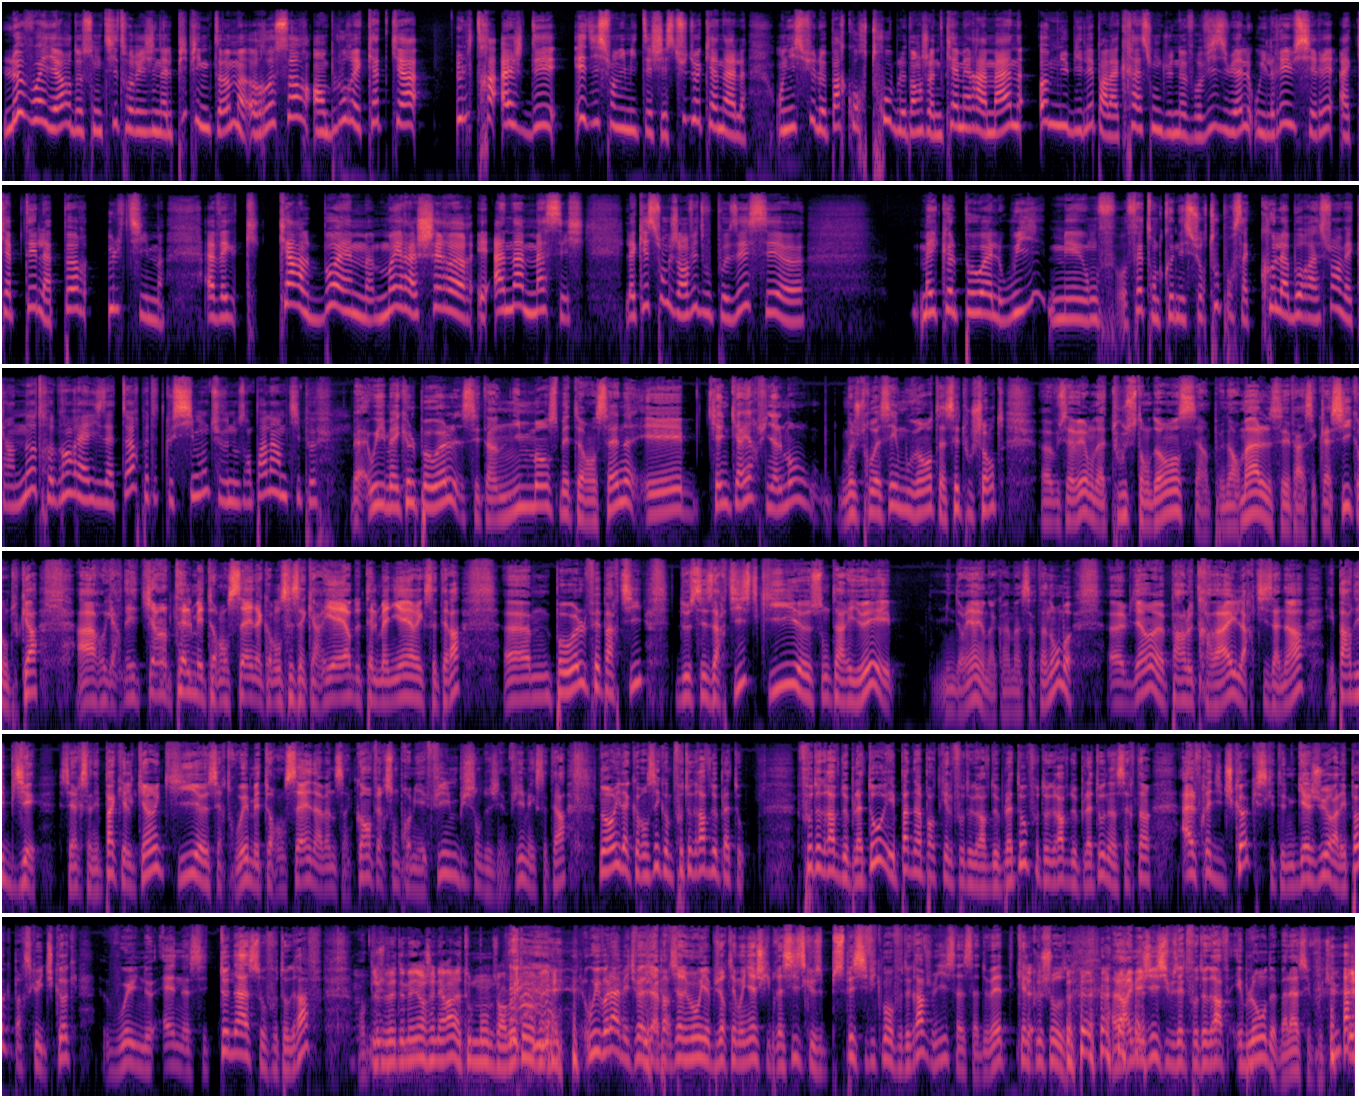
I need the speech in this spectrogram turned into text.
Le Voyeur, de son titre originel Peeping Tom, ressort en Blu-ray 4K Ultra HD édition limitée chez Studio Canal. On y suit le parcours trouble d'un jeune caméraman omnubilé par la création d'une œuvre visuelle où il réussirait à capter la peur ultime. Avec Karl Bohem, Moira Scherer et Anna Massé. La question que j'ai envie de vous poser, c'est euh, Michael Powell, oui, mais en fait, on le connaît surtout pour sa collaboration avec un autre grand réalisateur. Peut-être que Simon, tu veux nous en parler un petit peu? Bah oui, Michael Powell, c'est un immense metteur en scène et qui a une carrière finalement, moi je trouve assez émouvante, assez touchante. Euh, vous savez, on a tous tendance, c'est un peu normal, c'est enfin classique en tout cas, à regarder tiens tel metteur en scène a commencé sa carrière de telle manière, etc. Euh, Powell fait partie de ces artistes qui euh, sont arrivés. Et, Mine de rien, il y en a quand même un certain nombre, euh, bien euh, par le travail, l'artisanat et par des biais. C'est-à-dire que ce n'est pas quelqu'un qui euh, s'est retrouvé metteur en scène à 25 ans, faire son premier film, puis son deuxième film, etc. Non, il a commencé comme photographe de plateau. Photographe de plateau, et pas n'importe quel photographe de plateau, photographe de plateau d'un certain Alfred Hitchcock, ce qui était une gageure à l'époque, parce que Hitchcock vouait une haine assez tenace aux photographes. En plus, De, de manière générale à tout le monde sur le mais oui, voilà, mais tu vois, à partir du moment où il y a plusieurs témoignages qui précisent que spécifiquement aux photographes, je me dis ça, ça devait être quelque chose. Alors imaginez si vous êtes photographe et blonde, bah là c'est foutu.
